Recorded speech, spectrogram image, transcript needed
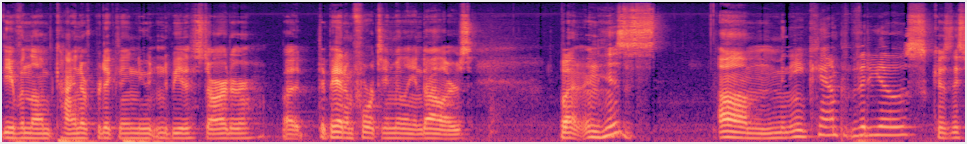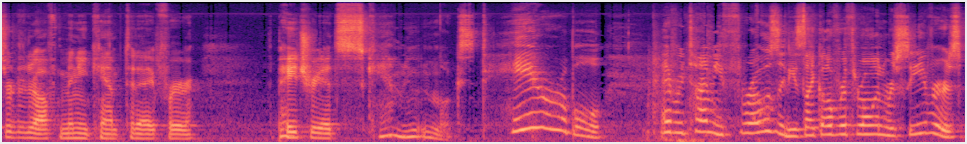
even though I'm kind of predicting Newton to be the starter, but they paid him $14 million. But in his um, mini camp videos because they started off mini camp today for the Patriots. Cam Newton looks terrible. Every time he throws it, he's like overthrowing receivers.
